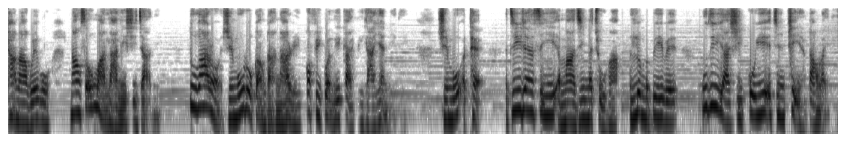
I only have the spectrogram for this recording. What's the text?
ဌာနခွဲကိုနောက်ဆုံးမှလာလေးရှိကြသည် သူကတော့ရင်မိုးတို့ကောင်တာနားတွင်ကော်ဖီကွက်လေးကင်ပြီးလာရက်နေသည်ရင်မိုးအထက်အကြီးတန်းစည်ရီအမကြီးမချိုကအလွတ်မပေးပဲဦးစီးရာရှိကိုရေးအချင်းဖြစ်ရန်တောင်းလိုက်သည်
